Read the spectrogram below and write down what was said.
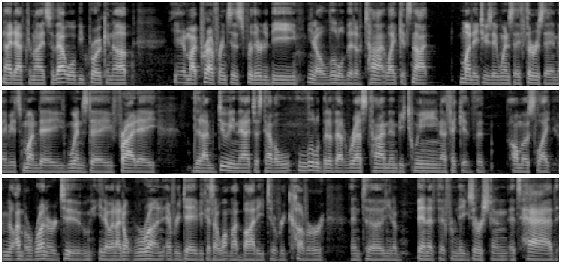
night after night. So that will be broken up. You know, my preference is for there to be you know a little bit of time like it's not monday tuesday wednesday thursday maybe it's monday wednesday friday that i'm doing that just have a little bit of that rest time in between. I think it almost like I'm a runner too, you know, and I don't run every day because I want my body to recover and to, you know, benefit from the exertion it's had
